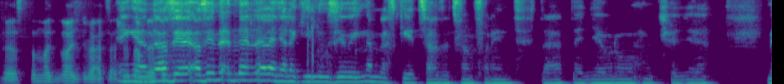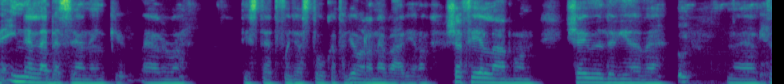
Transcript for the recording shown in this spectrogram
de ezt a nagy, nagy változás. Igen, de azért, azért de, de legyenek illúzióink, nem lesz 250 forint, tehát egy euró, úgyhogy mert innen lebeszélnénk erről a tisztelt fogyasztókat, hogy arra ne várjanak. Se fél lábon, se üldögélve, mert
